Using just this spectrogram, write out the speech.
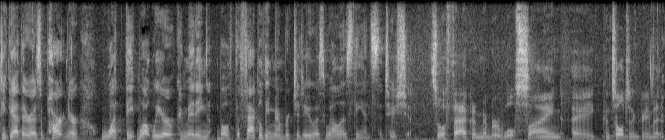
together as a partner what the what we are committing both the faculty member to do as well as the institution. So a faculty member will sign a consultant agreement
